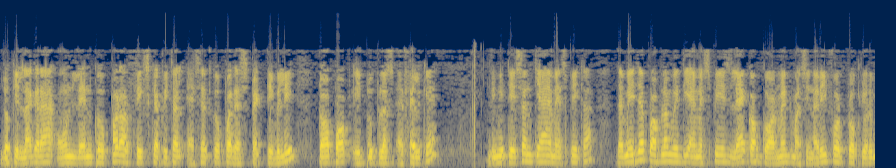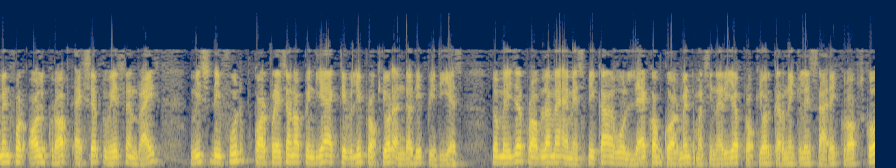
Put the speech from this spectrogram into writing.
जो कि लग रहा है ओन लैंड के ऊपर और फिक्स कैपिटल एसेट के ऊपर respectively top of A two plus F L के। लिमिटेशन क्या है एमएसपी का? The major problem with the MSP is lack of government machinery for procurement for all crop except wheat and rice which the Food Corporation of India actively procure under the PDS जो मेजर प्रॉब्लम है एमएसपी का, वो लैक ऑफ़ गवर्नमेंट मशीनरी या प्रोक्योर करने के लिए सारे क्रॉप्स को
